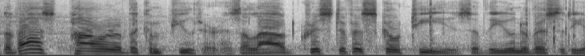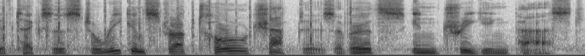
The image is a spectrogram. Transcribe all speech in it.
The vast power of the computer has allowed Christopher Scotese of the University of Texas to reconstruct whole chapters of Earth's intriguing past.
